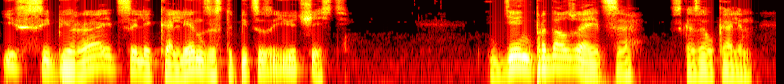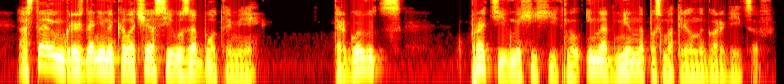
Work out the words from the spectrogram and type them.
и собирается ли колен заступиться за ее честь? «День продолжается», — сказал Калин. «Оставим гражданина Калача с его заботами». Торговец противно хихикнул и надменно посмотрел на гвардейцев.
